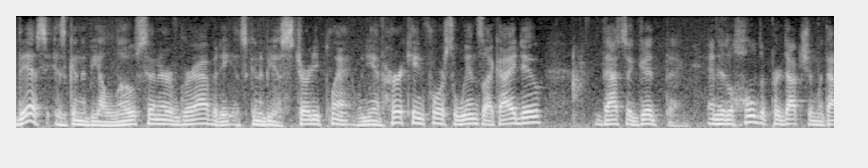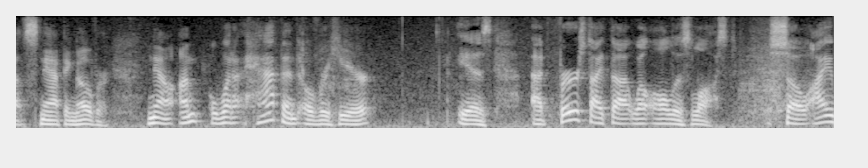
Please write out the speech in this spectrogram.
This is going to be a low center of gravity. It's going to be a sturdy plant. When you have hurricane force winds like I do, that's a good thing. And it'll hold the production without snapping over. Now, I'm, what happened over here is at first I thought, well, all is lost. So I,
